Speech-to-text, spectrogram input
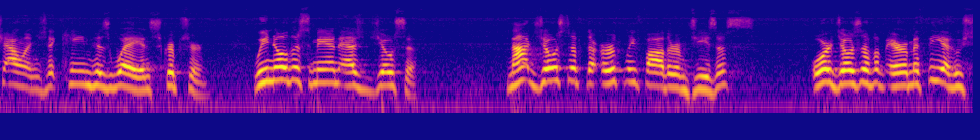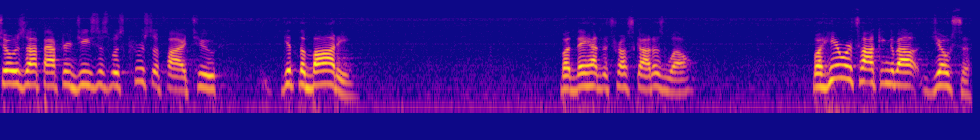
challenge that came his way in Scripture. We know this man as Joseph. Not Joseph, the earthly father of Jesus, or Joseph of Arimathea, who shows up after Jesus was crucified to get the body but they had to trust God as well. But here we're talking about Joseph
